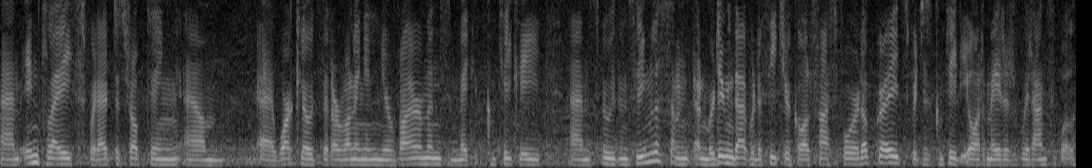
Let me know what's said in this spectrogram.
um, in place without disrupting um, uh, workloads that are running in your environment and make it completely um, smooth and seamless. And, and, we're doing that with a feature called Fast Forward Upgrades, which is completely automated with Ansible.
